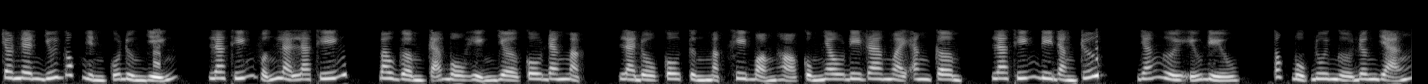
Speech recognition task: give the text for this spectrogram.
cho nên dưới góc nhìn của đường diễn, La Thiến vẫn là La Thiến, bao gồm cả bộ hiện giờ cô đang mặc, là đồ cô từng mặc khi bọn họ cùng nhau đi ra ngoài ăn cơm, La Thiến đi đằng trước, dáng người yểu điệu, tóc buộc đuôi ngựa đơn giản,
